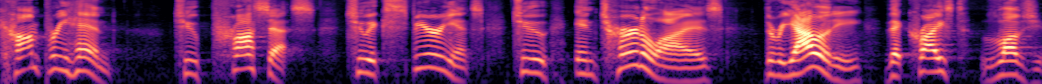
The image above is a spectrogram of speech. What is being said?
comprehend, to process, to experience, to internalize the reality that Christ loves you.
